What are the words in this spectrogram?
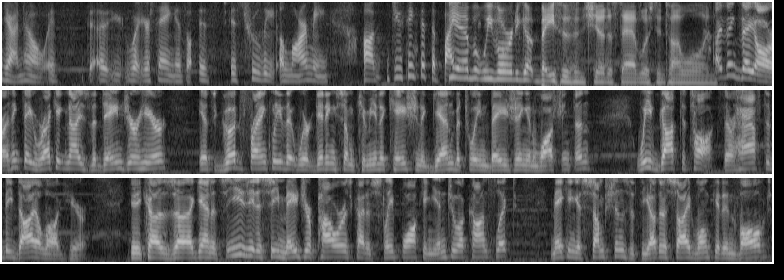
Yeah, no, it's uh, what you're saying is is is truly alarming. Um, do you think that the Biden Yeah, but we've already got bases and shit established in Taiwan. I think they are. I think they recognize the danger here. It's good, frankly, that we're getting some communication again between Beijing and Washington. We've got to talk. There have to be dialogue here. Because, uh, again, it's easy to see major powers kind of sleepwalking into a conflict, making assumptions that the other side won't get involved.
